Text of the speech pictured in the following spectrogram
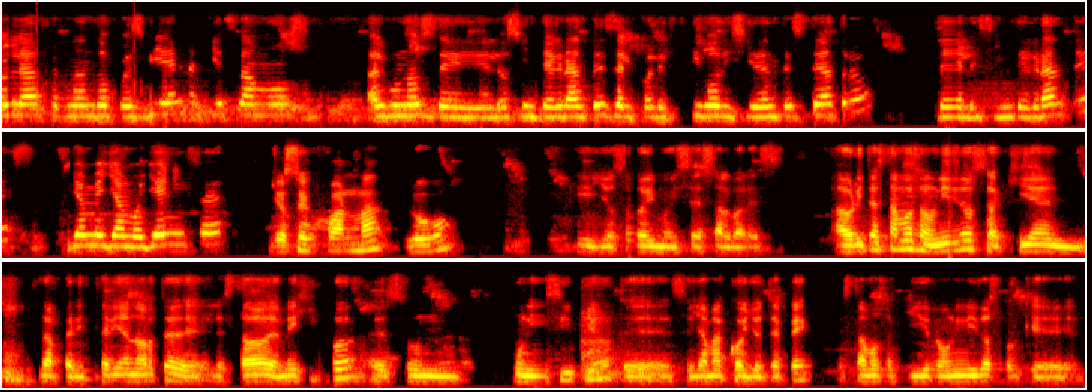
Hola Fernando, pues bien, aquí estamos algunos de los integrantes del colectivo Disidentes Teatro, de los integrantes. Yo me llamo Jennifer. Yo soy Juanma Lugo. Y yo soy Moisés Álvarez. Ahorita estamos reunidos aquí en la periferia norte del Estado de México. Es un municipio que se llama Coyotepec. Estamos aquí reunidos porque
